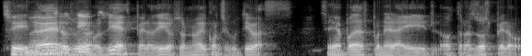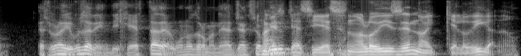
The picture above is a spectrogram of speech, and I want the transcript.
Sí, nueve, los últimos diez, pero digo, son nueve consecutivas. Se ya puedes poner ahí otras dos, pero es una equipo de indigesta de alguna otra manera Jacksonville. ya si eso no lo dice, no hay que lo diga, ¿no?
